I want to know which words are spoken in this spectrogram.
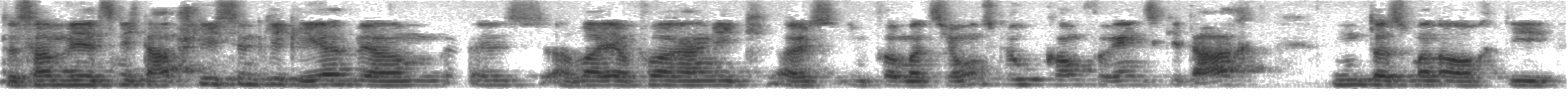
Das haben wir jetzt nicht abschließend geklärt. Wir haben, es war ja vorrangig als Informationsclub-Konferenz gedacht und dass man auch die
